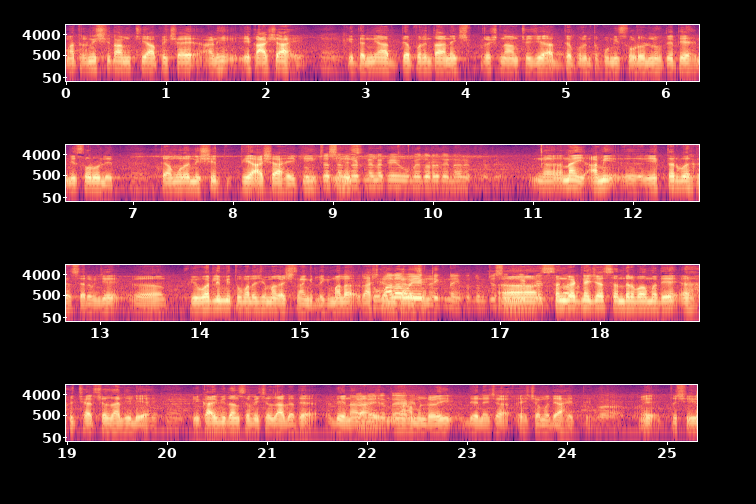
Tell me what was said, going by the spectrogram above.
मात्र निश्चित आमची अपेक्षा आहे आणि एक आशा आहे की त्यांनी अद्यापर्यंत अनेक प्रश्न आमचे जे अद्यापर्यंत कोणी सोडवले नव्हते ते ह्यांनी सोडवलेत. त्यामुळे निश्चित ती आशा आहे की संघटनेला काही उमेदवार देणार आहेत नाही आम्ही एकतर बरं का सर म्हणजे प्युअरली मी तुम्हाला जे मगाशी सांगितलं की मला राजकारण संघटनेच्या संदर्भामध्ये चर्चा झालेली आहे की काही विधानसभेच्या जागा त्या देणार आहेत. महामंडळी देण्याच्या ह्याच्यामध्ये आहेत ते. म्हणजे तशी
